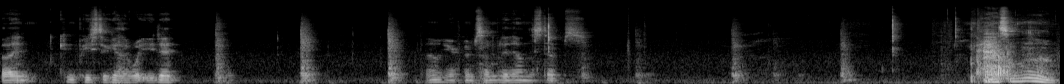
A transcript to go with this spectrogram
but I can piece together what you did. Oh, here comes somebody down the steps. Pass along.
